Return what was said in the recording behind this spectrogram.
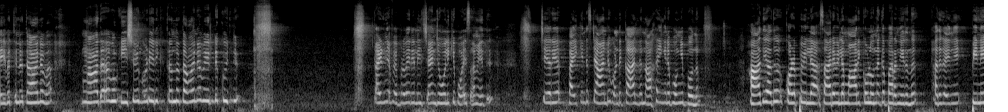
ദൈവത്തിന്റെ താനവ മാതാവും ഈശോയും കൂടി എനിക്ക് തന്ന ദാനവ എന്റെ കുഞ്ഞ്. കഴിഞ്ഞ ഫെബ്രുവരിയിൽ ഇച്ചാൻ ജോലിക്ക് പോയ സമയത്ത് ചെറിയ ബൈക്കിന്റെ സ്റ്റാൻഡ് കൊണ്ട് കാലിന്റെ നഖ ഇങ്ങനെ പൊങ്ങിപ്പോന്നു. ആദ്യം അത് കുഴപ്പമില്ല സാരമില്ല മാറിക്കോളൂ എന്നൊക്കെ പറഞ്ഞിരുന്ന്. അത് കഴിഞ്ഞ് പിന്നെ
